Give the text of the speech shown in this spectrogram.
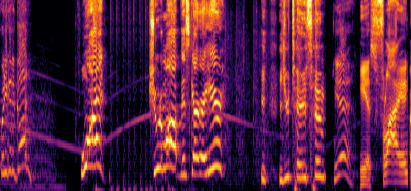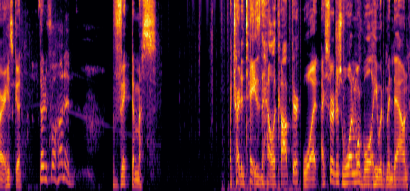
Where'd you get a gun? What? Shoot him up. This guy right here. Did you tase him? Yeah. He is flying. All right, he's good. 3400. Victimus. I tried to tase the helicopter. What? I saw just one more bullet, he would have been downed.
